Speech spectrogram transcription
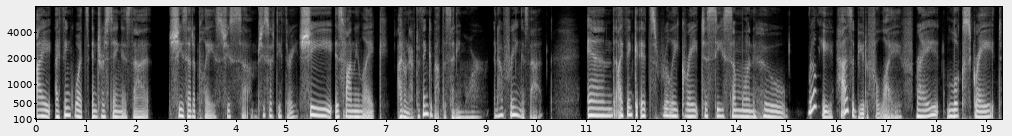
I I think what's interesting is that she's at a place. She's um, she's 53. She is finally like, I don't have to think about this anymore. And how freeing is that? And I think it's really great to see someone who really has a beautiful life, right? Looks great,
